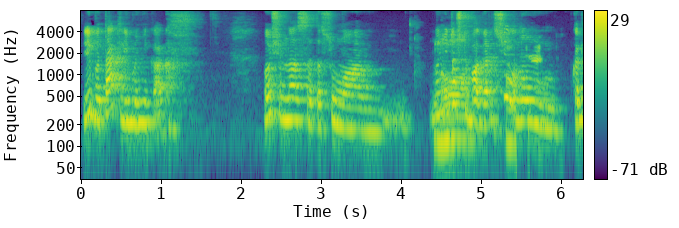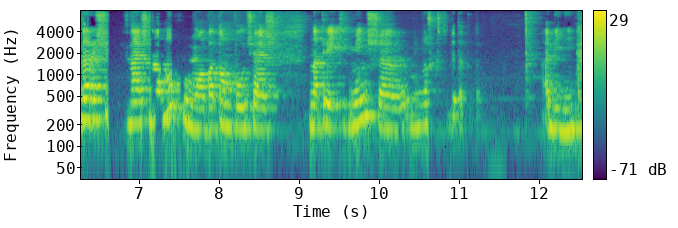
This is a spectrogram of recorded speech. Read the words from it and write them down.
либо так, либо никак. В общем, нас эта сумма Ну, но... не то чтобы огорчило, но когда рассчитываешь, знаешь, на одну сумму, а потом получаешь на треть меньше, немножко тебе так это обидненько.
